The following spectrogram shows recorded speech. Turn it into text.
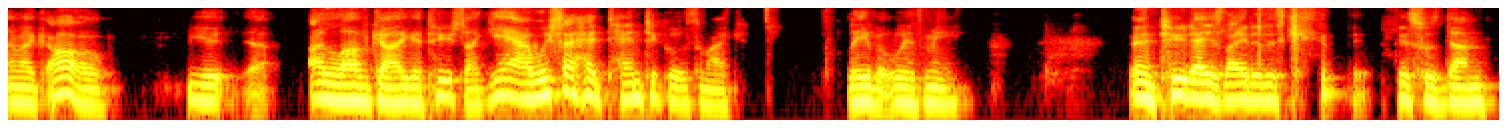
I'm like, oh, you, uh, I love Giger too. She's like, yeah, I wish I had tentacles. I'm like, leave it with me. And two days later, this this was done.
